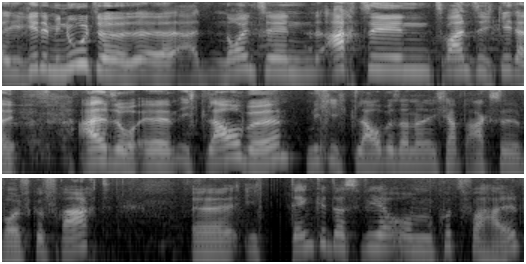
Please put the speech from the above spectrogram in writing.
jede Minute, äh, 19, 18, 20, geht ja nicht. Also, äh, ich glaube, nicht ich glaube, sondern ich habe Axel Wolf gefragt. Äh, ich denke, dass wir um kurz vor halb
